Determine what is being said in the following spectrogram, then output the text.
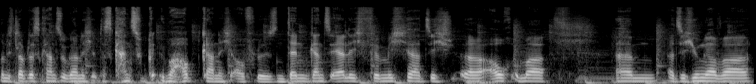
Und ich glaube, das kannst du gar nicht, das kannst du überhaupt gar nicht auflösen. Denn ganz ehrlich, für mich hat sich äh, auch immer, ähm, als ich jünger war,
